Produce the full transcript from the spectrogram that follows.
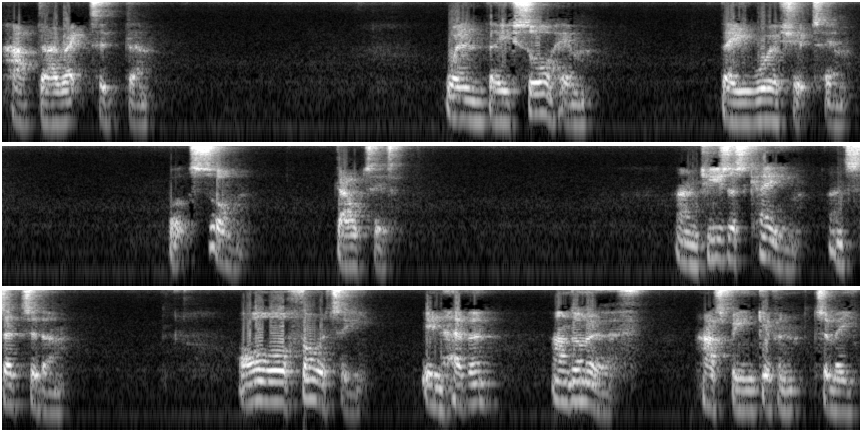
had directed them. When they saw him, they worshipped him. But some doubted. And Jesus came and said to them, All authority in heaven and on earth has been given to me.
